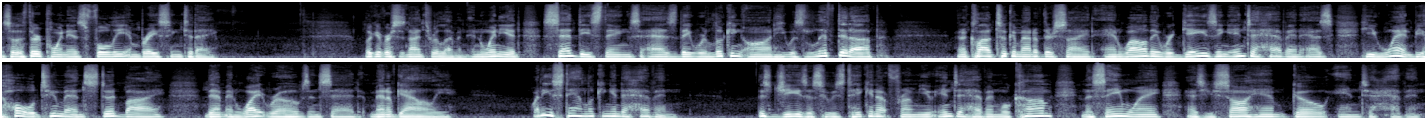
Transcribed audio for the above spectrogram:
So the third point is fully embracing today. Look at verses 9 through 11. And when he had said these things, as they were looking on, he was lifted up and a cloud took him out of their sight. And while they were gazing into heaven as he went, behold, two men stood by them in white robes and said, Men of Galilee, why do you stand looking into heaven? This Jesus who is taken up from you into heaven will come in the same way as you saw him go into heaven.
